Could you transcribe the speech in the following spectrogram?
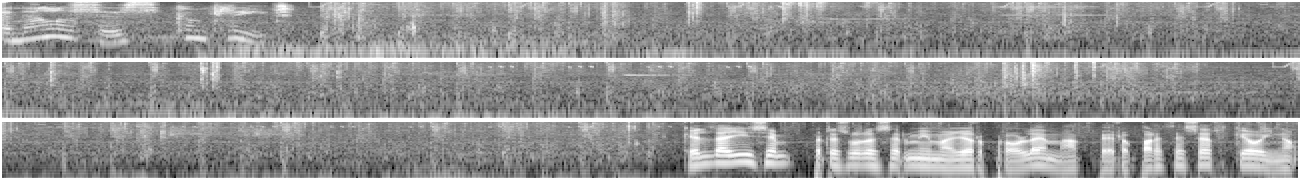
Analysis complete. Que el de allí siempre suele ser mi mayor problema, pero parece ser que hoy no.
